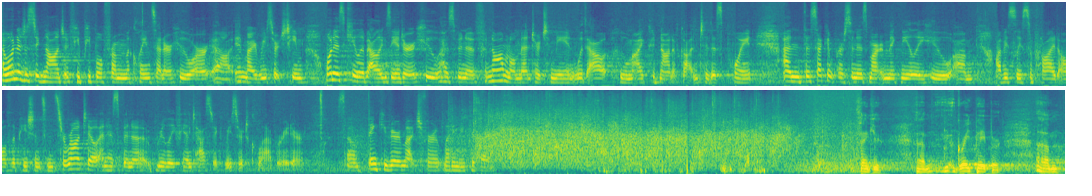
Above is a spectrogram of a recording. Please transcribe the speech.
I want to just acknowledge a few people from MacLean Center who are uh, in my research team. One is Caleb Alexander, who has been a phenomenal mentor to me and without whom I could not have gotten to this point. And the second person is Martin McKneally, who um, obviously supplied all of the patients in Toronto and has been a really fantastic research collaborator. So thank you very much for letting me present. Thank you. Um, great paper. Um,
